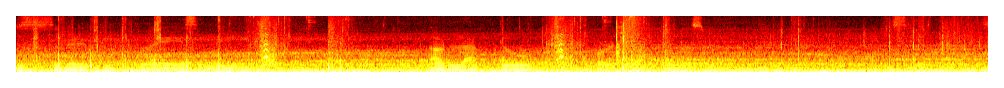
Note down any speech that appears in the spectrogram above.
This is a very big place indeed. I would like to for a tractor as well. To see what happens.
